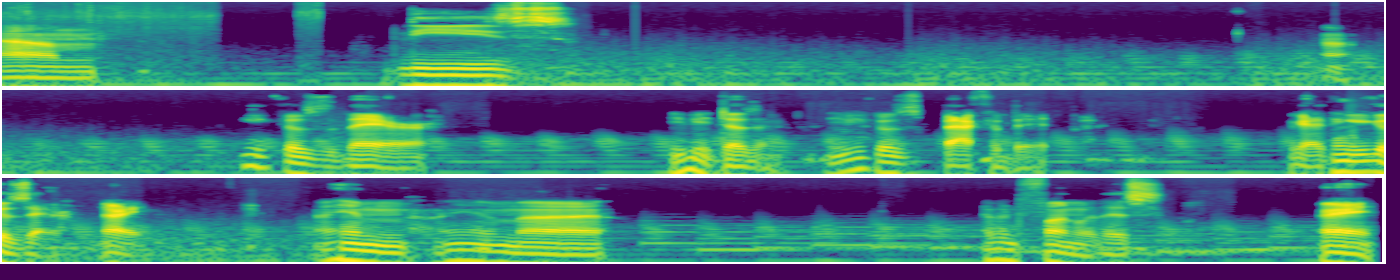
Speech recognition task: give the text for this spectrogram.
Um, these. Maybe it goes there. Maybe it doesn't. Maybe it goes back a bit. Okay, I think it goes there. All right. I am. I am. uh having fun with this. All right.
